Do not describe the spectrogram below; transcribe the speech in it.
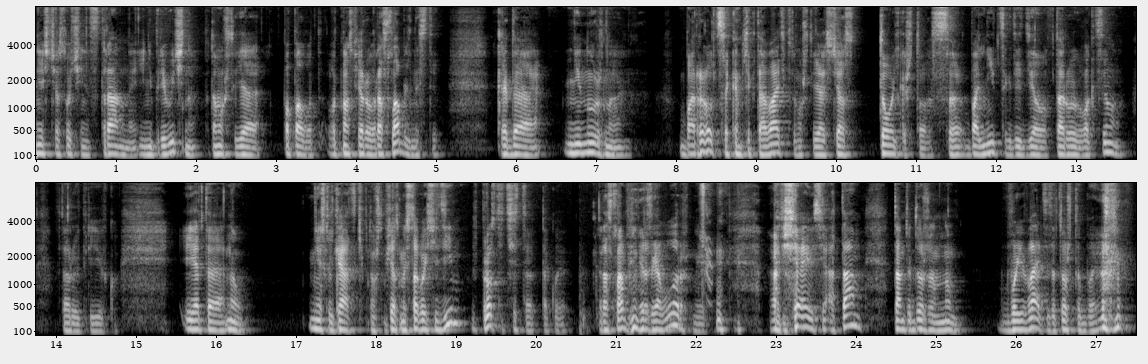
мне сейчас очень странно и непривычно, потому что я попал вот в атмосферу расслабленности, когда не нужно бороться, конфликтовать, потому что я сейчас только что с больницы, где делал вторую вакцину, вторую прививку. И это, ну, несколько адски, потому что сейчас мы с тобой сидим, просто чисто такой расслабленный разговор, мы общаемся, а там, там ты должен, ну, воевать за то, чтобы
